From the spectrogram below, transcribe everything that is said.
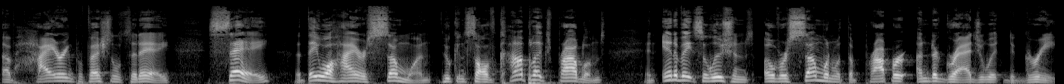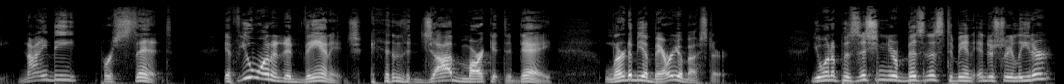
of hiring professionals today say that they will hire someone who can solve complex problems and innovate solutions over someone with the proper undergraduate degree. 90%. If you want an advantage in the job market today, learn to be a barrier buster. You want to position your business to be an industry leader?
